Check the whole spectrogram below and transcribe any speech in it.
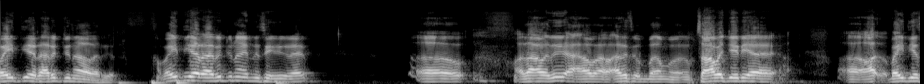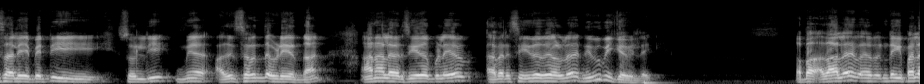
வைத்தியர் அர்ஜுனா அவர்கள். வைத்தியர் அர்ஜுனா என்ன செய்கிறார்? அதாவது அரசு சாவச்சேரிய சாவச்சேரி வைத்தியசாலையை பற்றி சொல்லி அது சிறந்த விடயம்தான். ஆனால் அவர் செய்த பிள்ளையர் அவர் செய்ததை நிரூபிக்கவில்லை. அப்போ அதால் இன்றைக்கு பல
